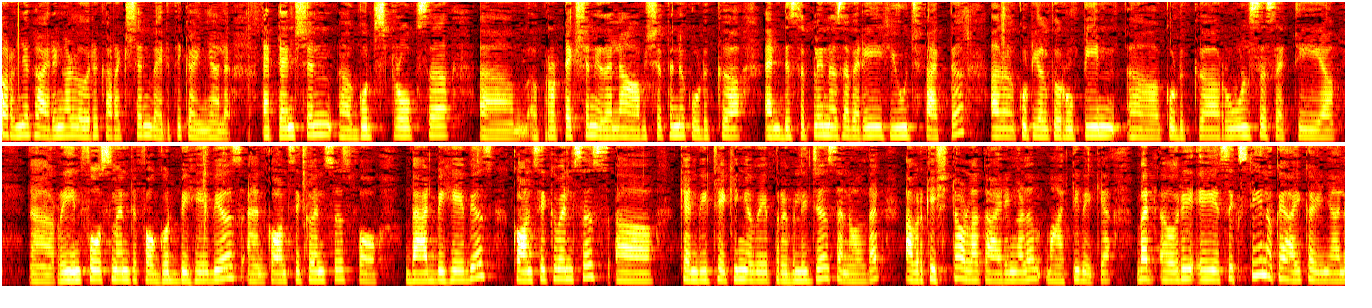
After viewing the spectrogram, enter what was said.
പറഞ്ഞ കാര്യങ്ങളിൽ ഒരു കറക്ഷൻ വരുത്തി കഴിഞ്ഞാൽ അറ്റൻഷൻ ഗുഡ് സ്ട്രോക്സ് പ്രൊട്ടക്ഷൻ ഇതെല്ലാം ആവശ്യത്തിന് കൊടുക്കുക. And discipline is a very huge factor കുട്ടികൾക്ക് റുട്ടീൻ കൊടുക്കുക റൂൾസ് സെറ്റ് ചെയ്യുക. Uh, reinforcement for good behaviors and consequences for bad behaviors. Consequences uh, can be taking away privileges and all that. അവർക്ക് ഇഷ്ടമുള്ള കാര്യങ്ങൾ മാറ്റിവെക്കുക ബട്ട് ഒരു സിക്സ്റ്റീൻ ഒക്കെ ആയി കഴിഞ്ഞാൽ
